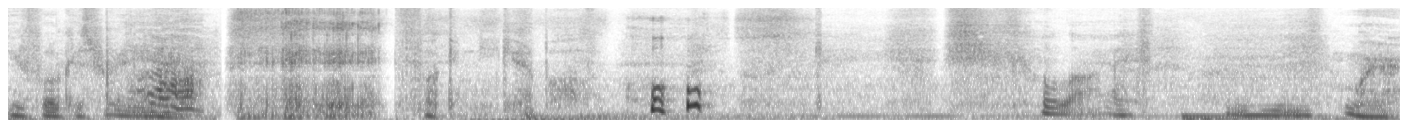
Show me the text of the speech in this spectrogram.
You focus right here. Fucking kneecap off. She's alive. Where?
